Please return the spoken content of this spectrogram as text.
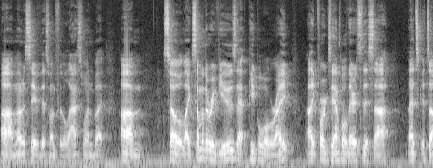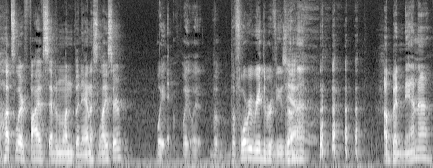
Um, I'm going to save this one for the last one. But um, so, like, some of the reviews that people will write, like, for example, there's this. Uh, it's, it's a Hutzler 571 banana slicer. Wait, wait, wait. But before we read the reviews Yeah. on that, a banana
